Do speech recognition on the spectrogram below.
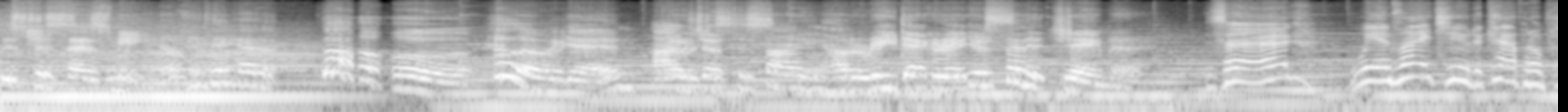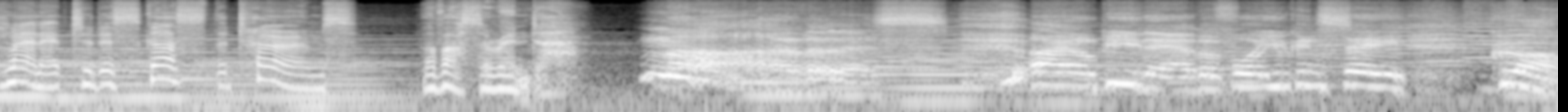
This just says me, don't you think I... Oh, hello again. I was just deciding how to redecorate your Senate chamber. Zurg, we invite you to Capital Planet to discuss the terms of our surrender. Marvelous. I'll be there before you can say grovel.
